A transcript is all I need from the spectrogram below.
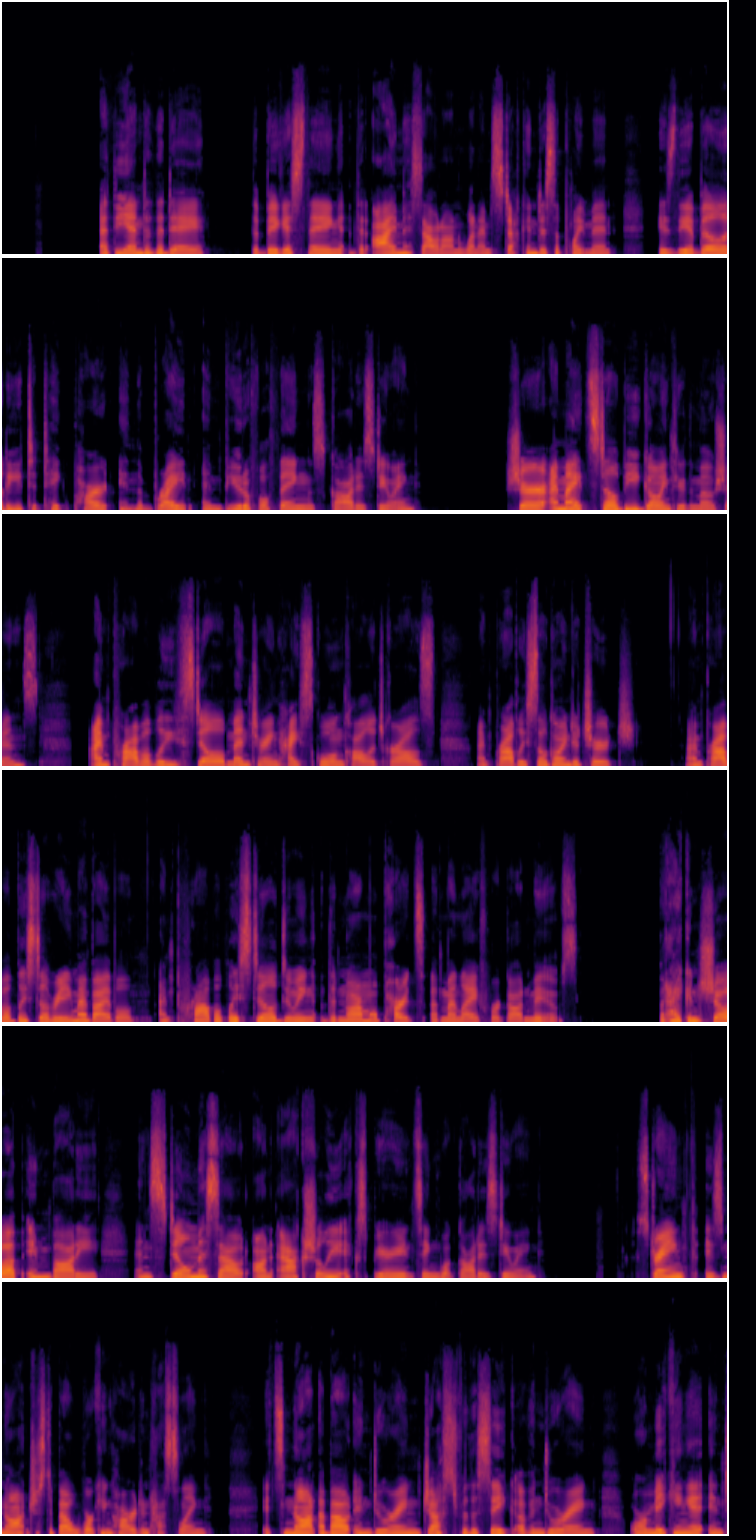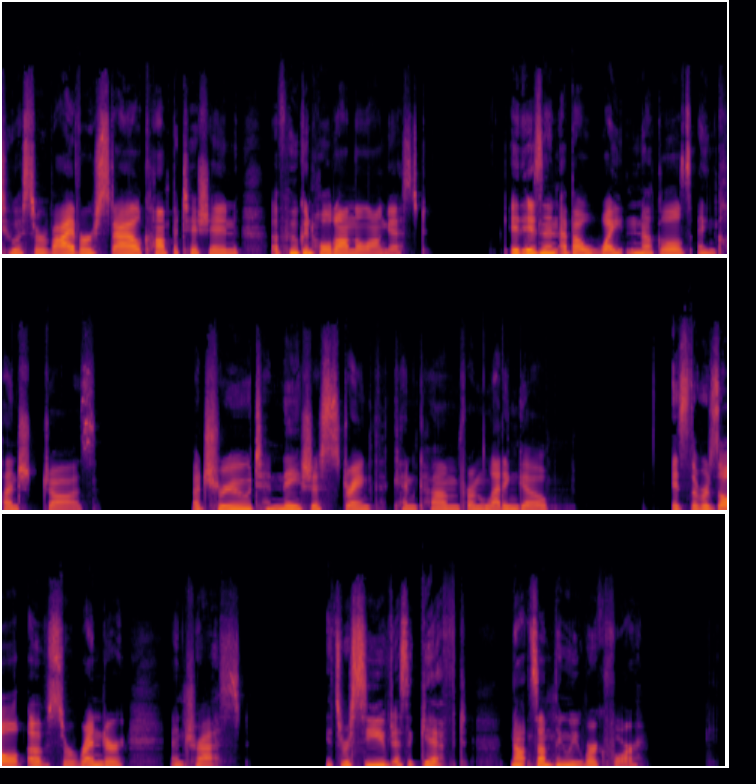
At the end of the day, the biggest thing that I miss out on when I'm stuck in disappointment is the ability to take part in the bright and beautiful things God is doing. Sure, I might still be going through the motions. I'm probably still mentoring high school and college girls. I'm probably still going to church. I'm probably still reading my Bible. I'm probably still doing the normal parts of my life where God moves. But I can show up in body and still miss out on actually experiencing what God is doing. Strength is not just about working hard and hustling. It's not about enduring just for the sake of enduring or making it into a survivor style competition of who can hold on the longest. It isn't about white knuckles and clenched jaws. A true tenacious strength can come from letting go. It's the result of surrender and trust. It's received as a gift, not something we work for.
